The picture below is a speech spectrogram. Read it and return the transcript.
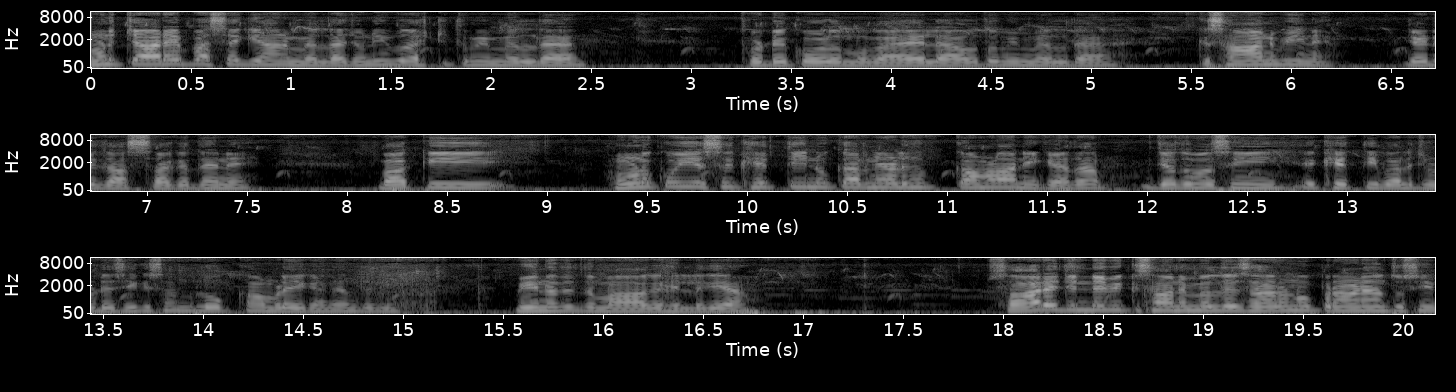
ਹੁਣ ਚਾਰੇ ਪਾਸੇ ਗਿਆਨ ਮਿਲਦਾ, ਯੂਨੀਵਰਸਿਟੀ ਤੋਂ ਵੀ ਮਿਲਦਾ ਤੁਹਾਡੇ ਕੋਲ ਮੋਬਾਈਲ ਆ ਉਹ ਤੋਂ ਵੀ ਮਿਲਦਾ ਕਿਸਾਨ ਵੀ ਨੇ ਜਿਹੜੇ ਦੱਸ ਸਕਦੇ ਨੇ। ਬਾਕੀ ਹੁਣ ਕੋਈ ਇਸ ਖੇਤੀ ਨੂੰ ਕਰਨ ਵਾਲੇ ਨੂੰ ਕਮਲਾ ਨਹੀਂ ਕਹਿੰਦਾ। ਜਦੋਂ ਅਸੀਂ ਇਹ ਖੇਤੀ ਵੱਲ ਜੁੜੇ ਸੀ ਕਿ ਸਾਨੂੰ ਲੋਕ ਕਮਲੇ ਕਹਿੰਦੇ ਹੁੰਦੇ ਸੀ ਵੀ ਇਹਨਾਂ ਦੇ ਦਿਮਾਗ ਹਿੱਲ ਗਿਆ। ਸਾਰੇ ਜਿੰਨੇ ਵੀ ਕਿਸਾਨ ਮਿਲਦੇ, ਸਾਰਿਆਂ ਨੂੰ ਪੁਰਾਣਿਆਂ ਨੂੰ ਤੁਸੀਂ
